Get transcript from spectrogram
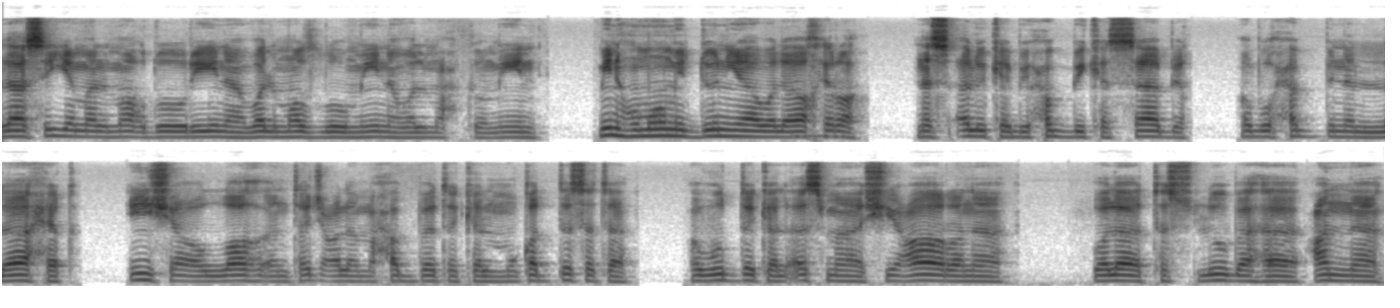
لا سيما المغدورين والمظلومين والمحكومين. من هموم الدنيا والآخرة نسألك بحبك السابق وبحبنا اللاحق. إن شاء الله أن تجعل محبتك المقدسة وودك الأسمى شعارنا ولا تسلبها عنا.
